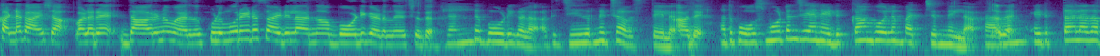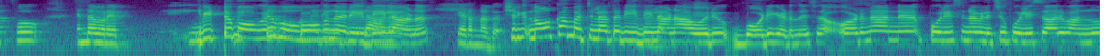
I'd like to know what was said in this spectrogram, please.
കണ്ട കാഴ്ച വളരെ ദാരുണമായിരുന്നു. കുളിമുറിയുടെ സൈഡിലായിരുന്നു ആ ബോഡി കിടന്നു വെച്ചത് രണ്ട് ബോഡികൾ അത് ജീർണിച്ച അവസ്ഥയിൽ. അതെ. അത് പോസ്റ്റ്മോർട്ടം ചെയ്യാൻ എടുക്കാൻ പോലും പറ്റുന്നില്ല. കാരണം എടുത്താൽ അതപ്പോ എന്താ പറയാ വിട്ടുപോകുന്ന പോകുന്ന പോകുന്ന രീതിയിലാണ് കിടന്നത്. ശരിക്കും നോക്കാൻ പറ്റില്ലാത്ത രീതിയിലാണ് ആ ഒരു ബോഡി കിടന്നത് ഉടനെ തന്നെ പോലീസിനെ വിളിച്ചു. പോലീസുകാർ വന്നു.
